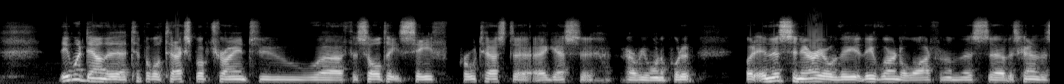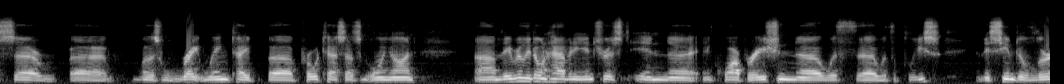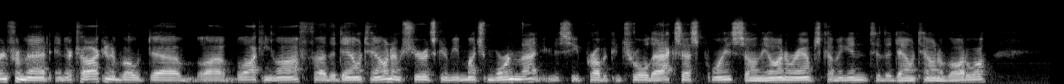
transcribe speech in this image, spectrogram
they went down the typical textbook trying to facilitate safe protest. I guess, however you want to put it. But in this scenario, they they've learned a lot from this this kind of this well, this right wing type protest that's going on. Um, they really don't have any interest in in cooperation with with the police they seem to have learned from that, and they're talking about uh, blocking off uh, the downtown. I'm sure it's going to be much more than that. You're going to see probably controlled access points on the on ramps coming into the downtown of Ottawa,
